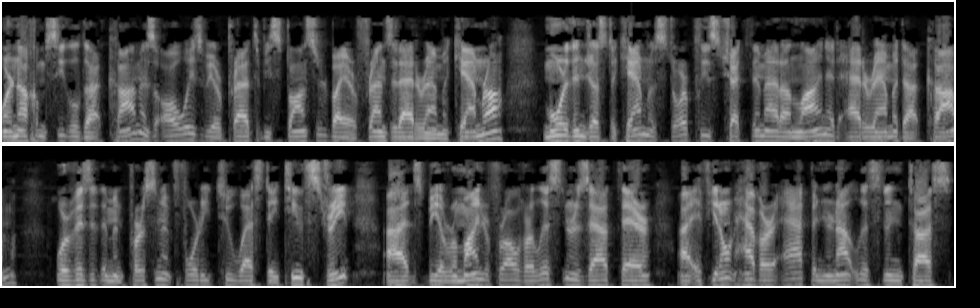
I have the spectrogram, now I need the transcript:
or nachumsegal.com. As always, we are proud to be sponsored by our friends at Adorama Camera. More than just a camera store, please check them out online at adorama.com or visit them in person at 42 West 18th Street. Uh, this be a reminder for all of our listeners out there. Uh, if you don't have our app and you're not listening to us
